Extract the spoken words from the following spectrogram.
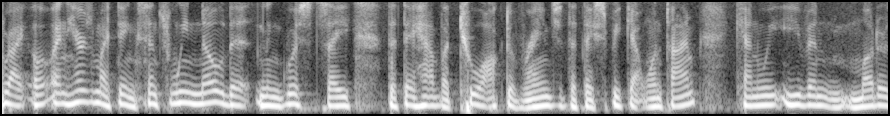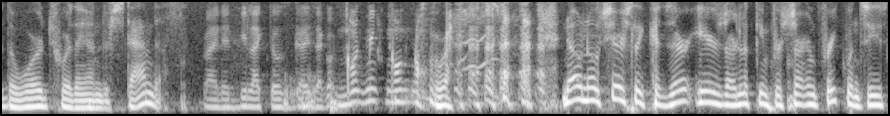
Right. Oh, and here's my thing. Since we know that linguists say that they have a two octave range that they speak at one time, can we even mutter the words where they understand us? Right. It'd be like those guys that go. Right. no, no, seriously, because their ears are looking for certain frequencies,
